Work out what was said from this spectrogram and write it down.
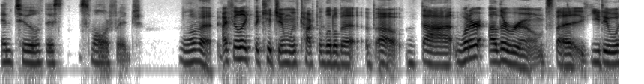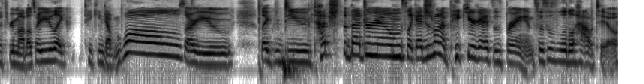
into this smaller fridge. Love it. I feel like the kitchen, we've talked a little bit about that. What are other rooms that you do with remodels? Are you like taking down walls? Are you like, do you touch the bedrooms? Like, I just want to pick your guys' brains. This is a little how to.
